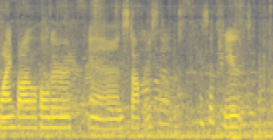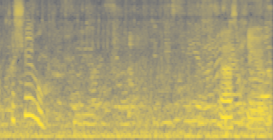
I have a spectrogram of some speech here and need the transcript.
Wine bottle holder and stopper set. So cute. It's a shoe. That's cute.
